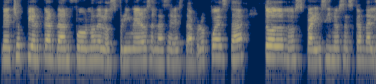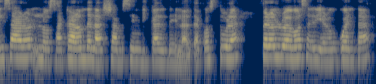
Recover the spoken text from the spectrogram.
De hecho, Pierre Cardin fue uno de los primeros en hacer esta propuesta todos los parisinos se escandalizaron, lo sacaron de la chambre sindical de la alta costura, pero luego se dieron cuenta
